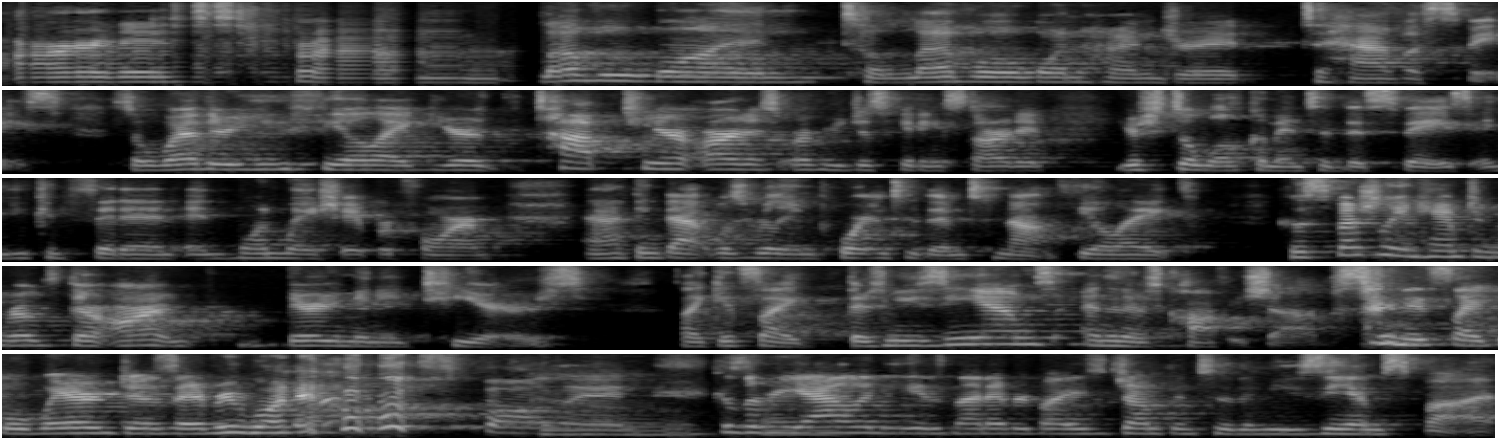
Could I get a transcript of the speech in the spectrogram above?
artists from level one to level 100 to have a space. So whether you feel like you're the top tier artist or if you're just getting started, you're still welcome into this space and you can fit in in one way, shape, or form. And I think that was really important to them to not feel like, because especially in Hampton Roads, there aren't very many tiers. Like it's like there's museums and then there's coffee shops. And it's like, well, where does everyone else fall in? Because oh, the reality is not everybody's jumping to the museum spot.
